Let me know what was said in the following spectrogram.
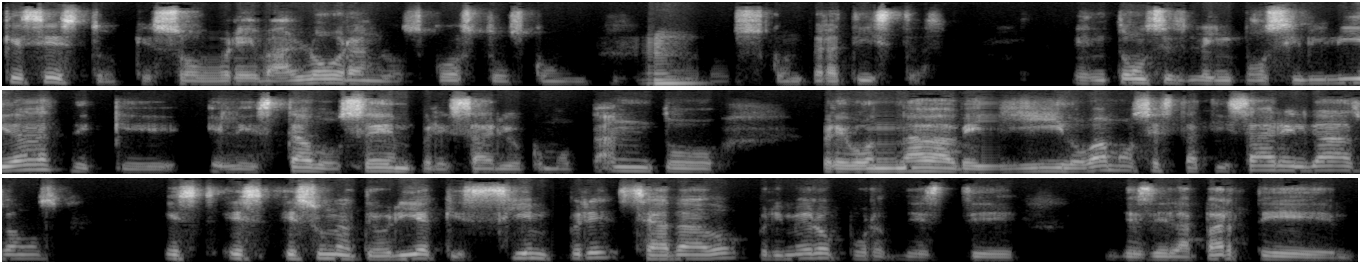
qué es esto? Que sobrevaloran los costos con los contratistas. Entonces, la imposibilidad de que el Estado sea empresario, como tanto pregonaba Bellido, vamos a estatizar el gas, vamos, es, es, es una teoría que siempre se ha dado, primero por desde, desde la parte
